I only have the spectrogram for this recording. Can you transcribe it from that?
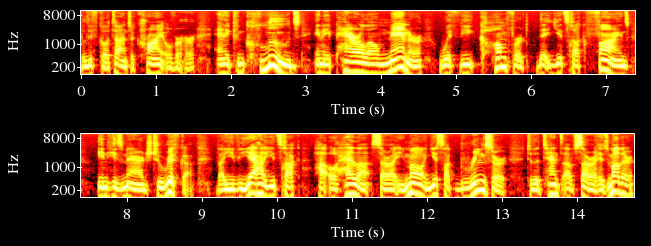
Velifkota, and to cry over her. And it concludes in a parallel manner with the comfort that Yitzchak finds in his marriage to Rivka. Vayiviyeha Yitzchak ha'ohela Sarah imo, and Yitzchak brings her to the tent of Sarah his mother.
